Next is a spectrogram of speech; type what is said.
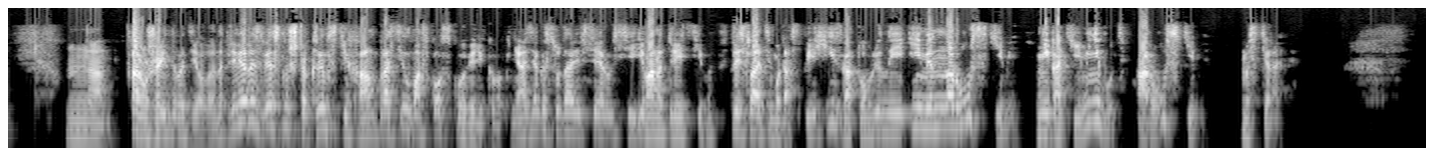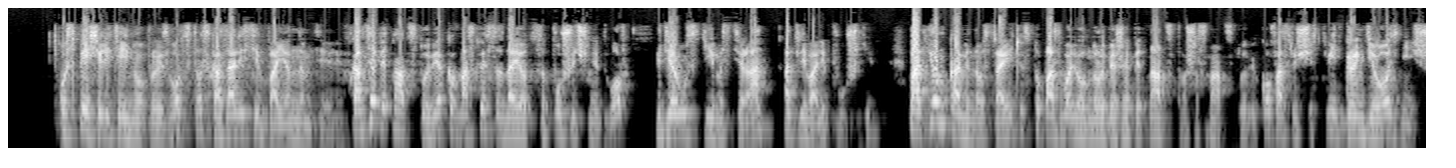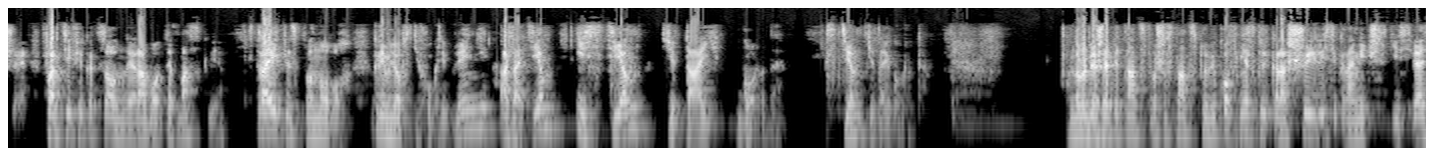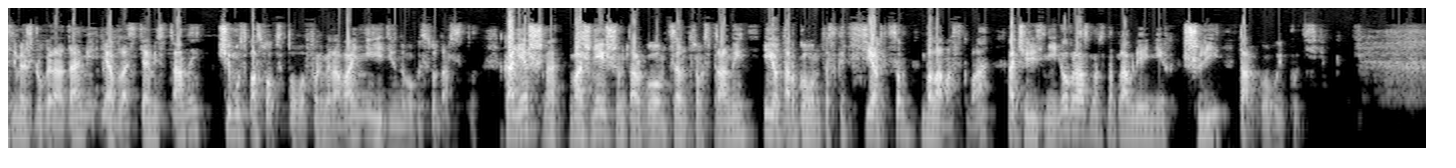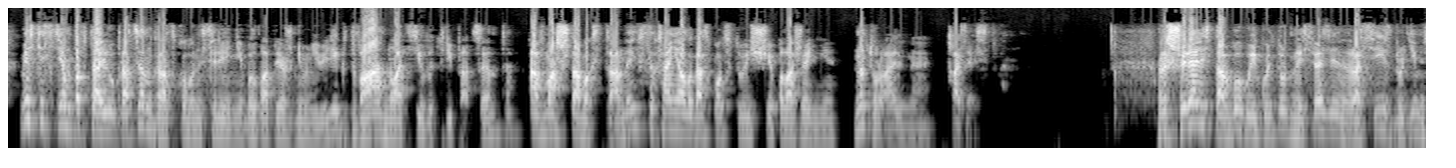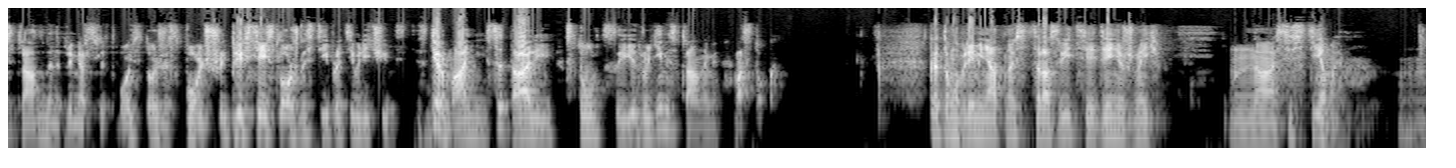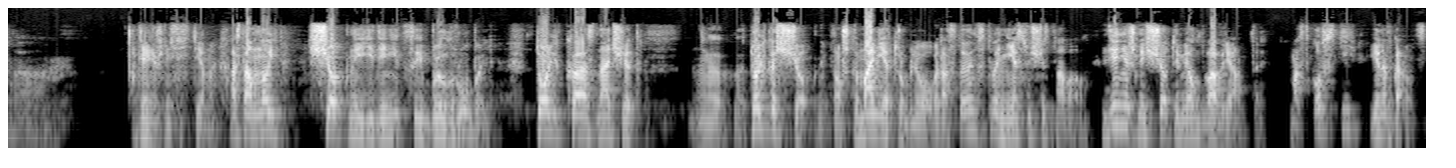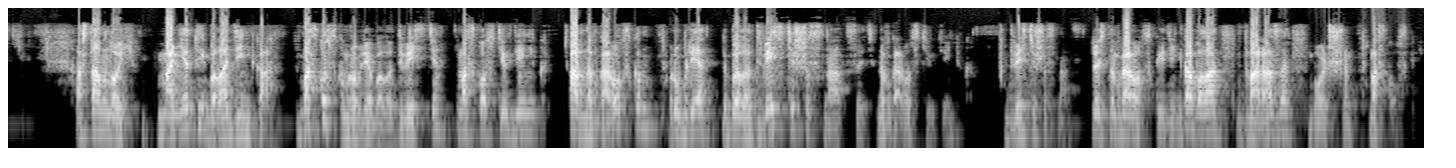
оружейного дела. Например, известно, что крымский хан просил московского великого князя, государя всей Руси, Ивана III, прислать ему доспехи, изготовленные именно русскими, не какими-нибудь, а русскими мастерами. Успехи литейного производства сказались и в военном деле. В конце 15 века в Москве создается пушечный двор, где русские мастера отливали пушки. Подъем каменного строительства позволил на рубеже 15-16 веков осуществить грандиознейшие фортификационные работы в Москве. Строительство новых кремлевских укреплений, а затем и стен Китай-города. Стен Китай-города. На рубеже 15-16 веков несколько расширились экономические связи между городами и областями страны, чему способствовало формирование единого государства. Конечно, важнейшим торговым центром страны, ее торговым, так сказать, сердцем была Москва, а через нее в разных направлениях шли торговые пути. Вместе с тем, повторю, процент городского населения был по-прежнему невелик, 2, но от силы 3%, а в масштабах страны сохраняло господствующее положение натуральное хозяйство. Расширялись торговые и культурные связи России с другими странами, например, с Литвой, с той же, с Польшей, при всей сложности и противоречивости, с Германией, с Италией, с Турцией и другими странами Востока. К этому времени относится развитие денежной а, системы. А, денежной системы. Основной счетной единицей был рубль. Только, значит, только счетный, потому что монет рублевого достоинства не существовало. Денежный счет имел два варианта московский и новгородский. Основной монетой была деньга. В московском рубле было 200 московских денег, а в новгородском рубле было 216 новгородских денег. 216. То есть новгородская деньга была в два раза больше московской.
